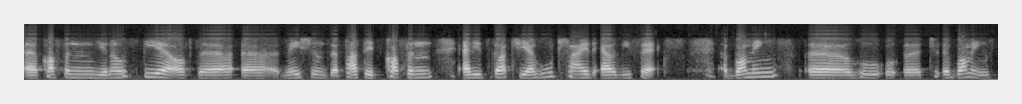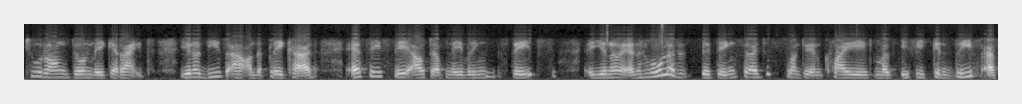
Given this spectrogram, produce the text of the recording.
uh, coffin, you know, spear of the uh, nation's apartheid coffin, and it's got here who tried Albie Sachs. Uh, bombings, uh, who uh, t- uh, bombings, two wrongs don't make a right. You know, these are on the play card they stay out of neighboring states. You know, and a whole of things. So I just want to inquire if, if he can brief us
